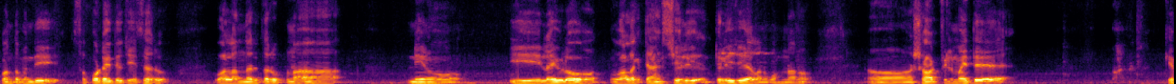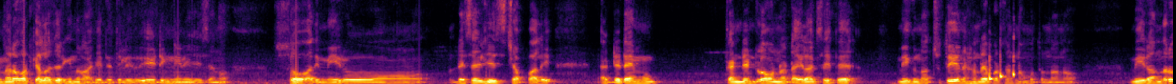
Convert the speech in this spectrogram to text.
కొంతమంది సపోర్ట్ అయితే చేశారు. వాళ్ళందరి తరపున నేను ఈ లైవ్లో వాళ్ళకి థ్యాంక్స్ తెలియ తెలియజేయాలనుకుంటున్నాను. షార్ట్ ఫిల్మ్ అయితే కెమెరా వర్క్ ఎలా జరిగిందో నాకైతే తెలియదు ఎడిటింగ్ నేనే చేశాను. సో అది మీరు డిసైడ్ చేసి చెప్పాలి. అట్ ఎ టైం కంటెంట్లో ఉన్న డైలాగ్స్ అయితే మీకు నచ్చుతాయని హండ్రెడ్ పర్సెంట్ నమ్ముతున్నాను. మీరందరూ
